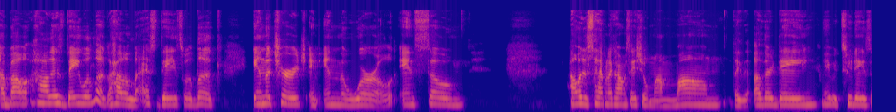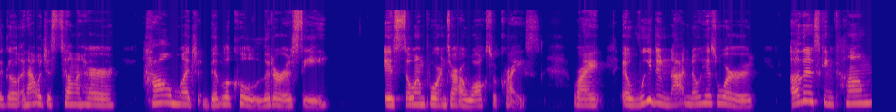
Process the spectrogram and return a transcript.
about how this day would look, how the last days would look in the church and in the world. And so I was just having a conversation with my mom like the other day, maybe two days ago, and I was just telling her how much biblical literacy is so important to our walks with Christ, right? If we do not know his word, others can come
